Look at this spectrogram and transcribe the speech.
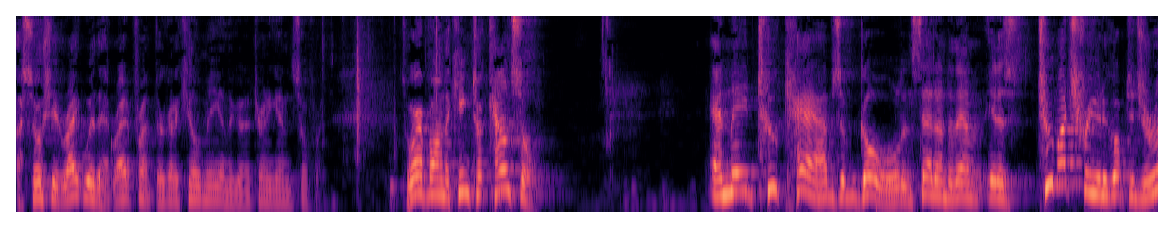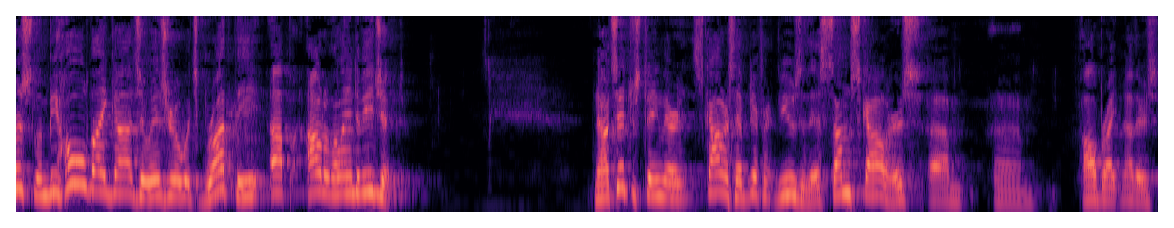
associate right with that, right up front. They're going to kill me and they're going to turn again and so forth. So whereupon the king took counsel and made two calves of gold and said unto them, It is too much for you to go up to Jerusalem. Behold thy gods, O Israel, which brought thee up out of the land of Egypt. Now it's interesting. There, scholars have different views of this. Some scholars, um, um, Albright and others,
